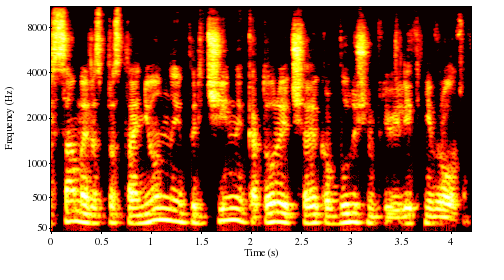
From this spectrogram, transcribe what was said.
самые распространенные причины, которые человека в будущем привели к неврозу.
